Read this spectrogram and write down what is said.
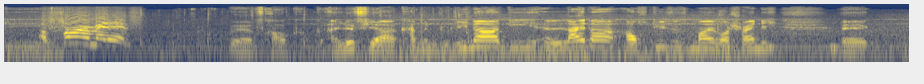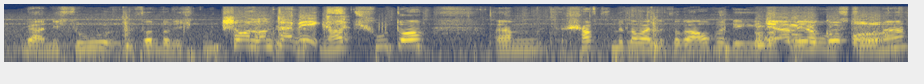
die Affirmative. äh, Frau Alifia Kamendulina, die äh, leider auch dieses Mal wahrscheinlich äh, ja, nicht so sonderlich gut Schon unterwegs. hat. Shooter ähm, schafft es mittlerweile sogar auch in die Evakuierungszone.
